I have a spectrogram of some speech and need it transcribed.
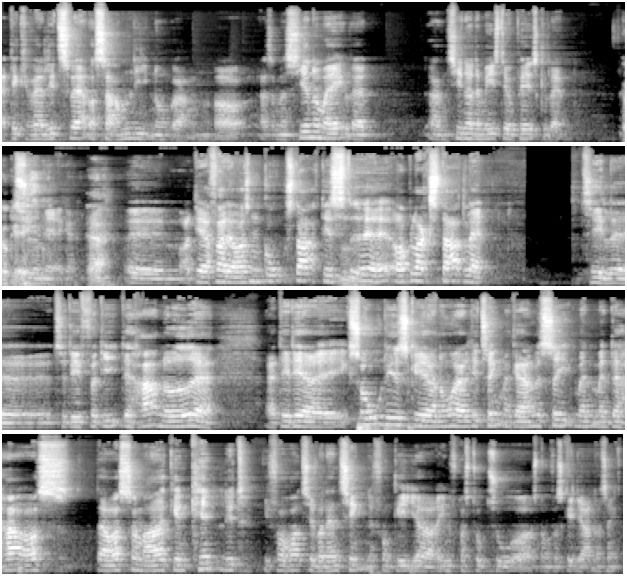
at det kan være lidt svært at sammenligne nogle gange. Og altså, man siger normalt, at Argentina er det mest europæiske land Okay. i Sydamerika. Ja, Øhm, og derfor er det også en god start. Det er mm. øh, oplagt startland til, øh, til det, fordi det har noget af, af det der eksotiske og nogle af alle de ting, man gerne vil se, men, men det har også, der er også så meget genkendeligt i forhold til, hvordan tingene fungerer, og infrastruktur og sådan nogle forskellige andre ting,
